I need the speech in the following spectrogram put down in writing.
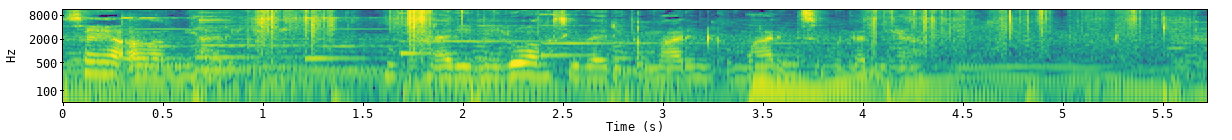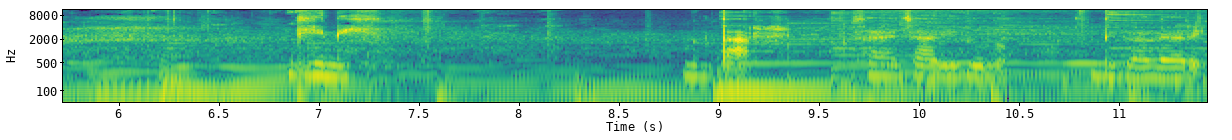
saya alami hari ini. Bukan hari ini doang sih dari kemarin-kemarin sebenarnya. Gini. Bentar saya cari dulu di galeri.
